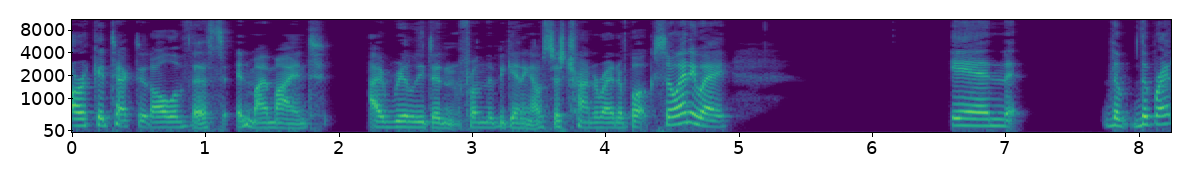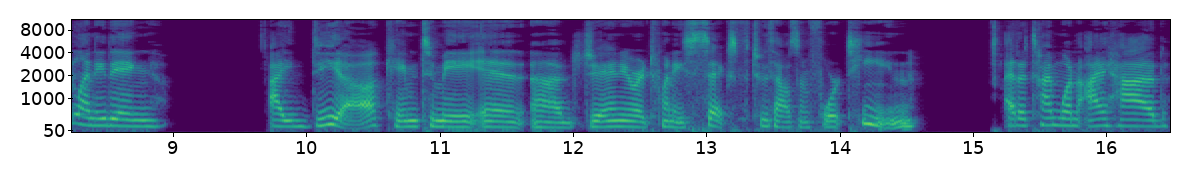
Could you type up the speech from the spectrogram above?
architected all of this in my mind. I really didn't from the beginning. I was just trying to write a book. So anyway, in the the bright line eating idea came to me in uh, January 26th, 2014, at a time when I had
